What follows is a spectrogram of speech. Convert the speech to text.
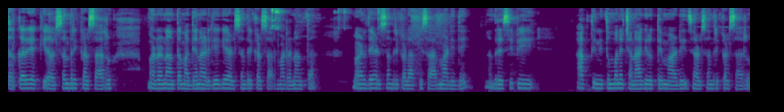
ತರಕಾರಿ ಹಾಕಿ ಅಳ್ಸಂದ್ರಿ ಕಾಳು ಸಾರು ಮಾಡೋಣ ಅಂತ ಮಧ್ಯಾಹ್ನ ಅಡುಗೆಗೆ ಅಳ್ಸಂದ್ರಿ ಕಾಳು ಸಾರು ಮಾಡೋಣ ಅಂತ ಮಾಡಿದೆ, ಅಳ್ಸಂದ್ರಿ ಕಾಳು ಹಾಕಿ ಸಾರು ಮಾಡಿದ್ದೆ. ಅದು ರೆಸಿಪಿ ಹಾಕ್ತೀನಿ ತುಂಬಾ ಚೆನ್ನಾಗಿರುತ್ತೆ, ಮಾಡಿ ಅಳ್ಸಂದ್ರಿ ಕಾಳು ಸಾರು.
